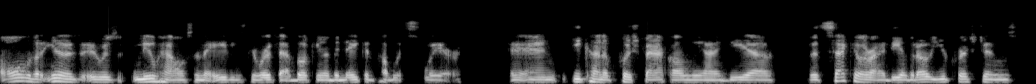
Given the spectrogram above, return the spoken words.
all of it, you know, it was Neuhaus in the 80s who wrote that book, you know, The Naked Public Square. And he kind of pushed back on the idea, the secular idea that, oh, you Christians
